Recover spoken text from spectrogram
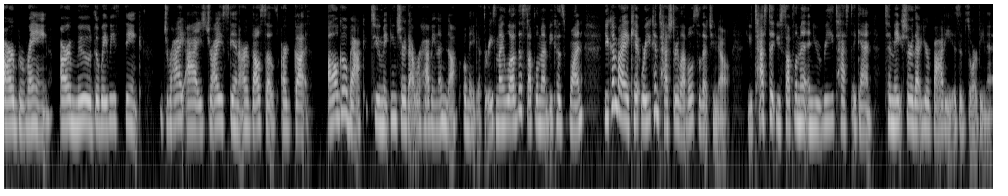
our brain, our mood, the way we think, dry eyes, dry skin, our cells, our gut, all go back to making sure that we're having enough omega 3s. And I love this supplement because one, you can buy a kit where you can test your levels so that you know. You test it, you supplement, and you retest again to make sure that your body is absorbing it.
